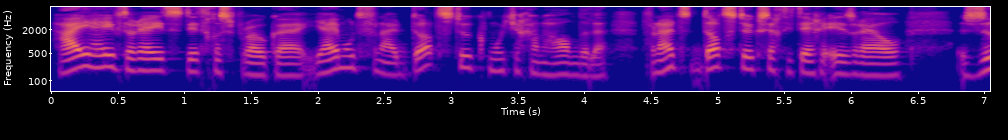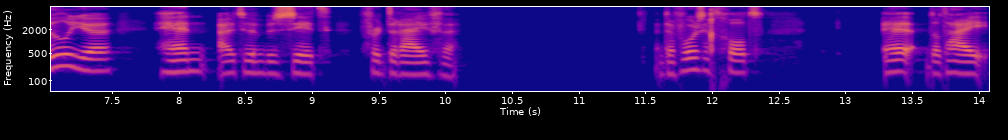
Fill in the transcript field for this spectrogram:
Hij heeft reeds dit gesproken. Jij moet vanuit dat stuk moet je gaan handelen. Vanuit dat stuk zegt hij tegen Israël: zul je hen uit hun bezit verdrijven. En daarvoor zegt God dat hij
